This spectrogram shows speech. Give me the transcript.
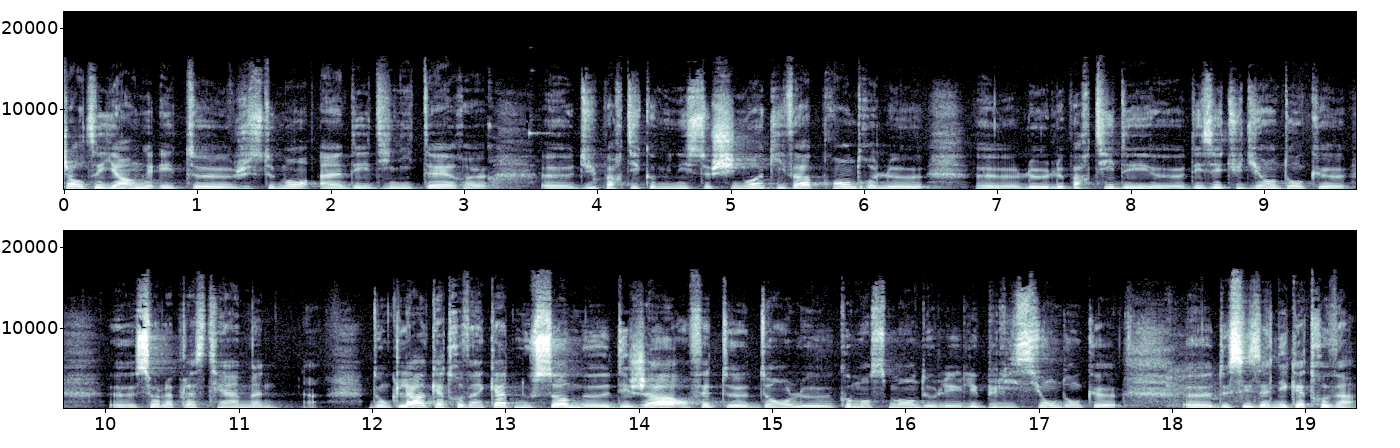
Zhao Ziyang est justement un des dignitaires euh, du Parti communiste chinois qui va prendre le, euh, parti des, euh, des, étudiants donc, sur la place Tiananmen. Donc là, 84, nous sommes déjà en fait dans le commencement de l'ébullition donc de ces années 80.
